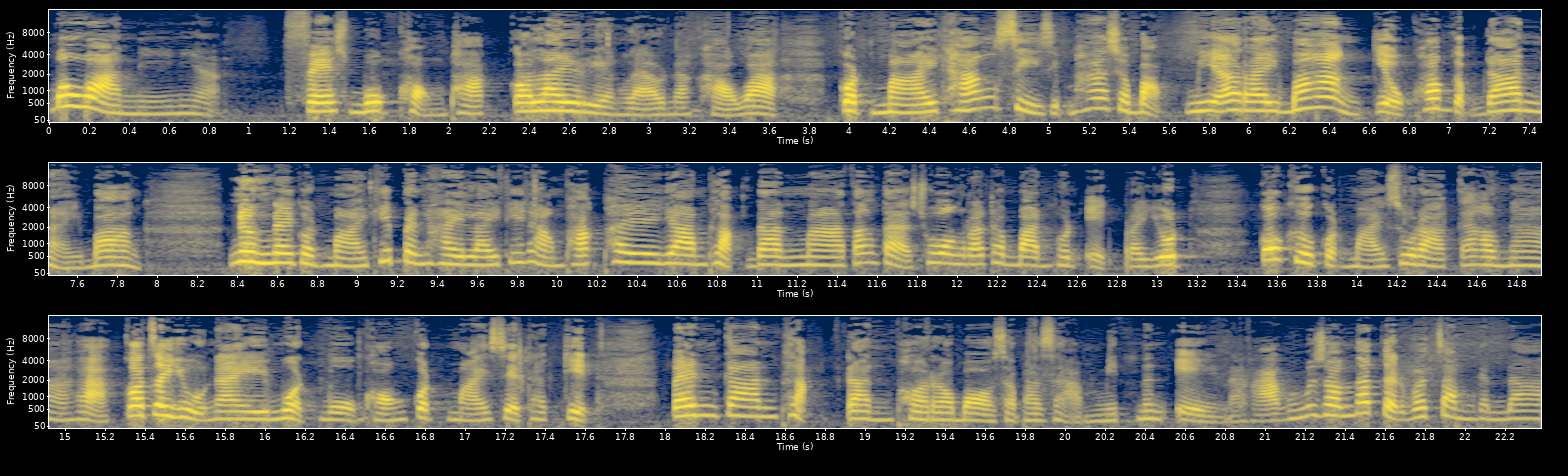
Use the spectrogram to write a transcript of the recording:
เมื่อวานนี้เนี่ย Facebook ของพักก็ไล่เรียงแล้วนะคะว่า กฎหมายทั้ง 45 ฉบับมีอะไรบ้าง เกี่ยวข้องกับด้านไหนบ้างหนึ่งในกฎหมายที่เป็นไฮไลท์ที่ทางพักพยายามผลักดันมาตั้งแต่ช่วงรัฐบาลพลเอกประยุทธ์ ก็คือกฎหมายสุราก้าวหน้าค่ะ ก็จะอยู่ในหมวดหมู่ของกฎหมายเศรษฐกิจ เป็นการผลักดันพรบสรรพสามิตนั่นเองนะคะ คุณผู้ชมถ้าเกิดว่าจำกันได้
